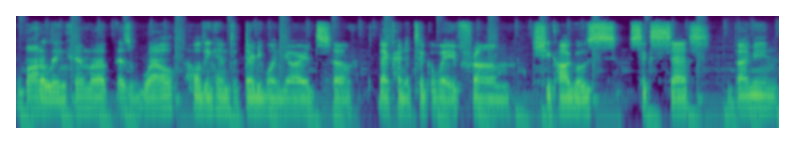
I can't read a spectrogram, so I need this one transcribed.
bottling him up as well, holding him to 31 yards. So that kind of took away from Chicago's success. But I mean,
